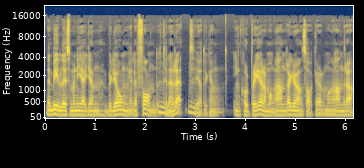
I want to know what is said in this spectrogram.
den bildar som en egen buljong eller fond till en rätt. I att du kan inkorporera många andra grönsaker eller många andra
